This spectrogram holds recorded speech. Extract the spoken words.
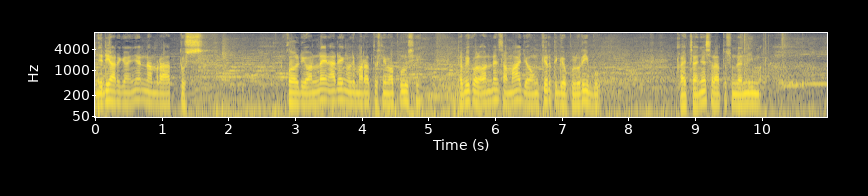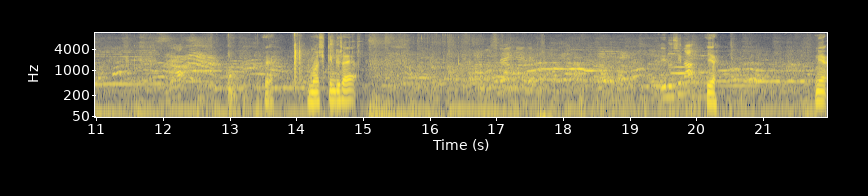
Jadi harganya 600 kalau di online ada yang 550 sih. Tapi kalau online sama aja ongkir 30.000 kacanya 195 Oke, dimasukin dulu saya. Didusin ah. Iya. Ini ya.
